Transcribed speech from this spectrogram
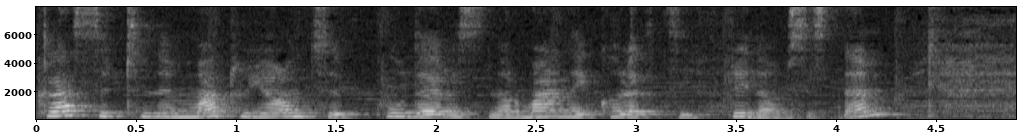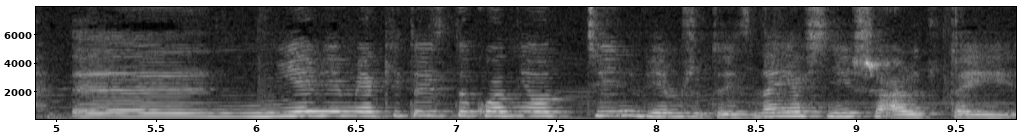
klasyczny matujący puder z normalnej kolekcji Freedom System. Yy, Nie wiem jaki to jest dokładnie odcień, wiem, że to jest najjaśniejszy, ale tutaj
